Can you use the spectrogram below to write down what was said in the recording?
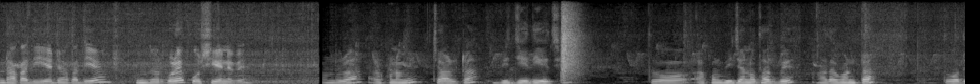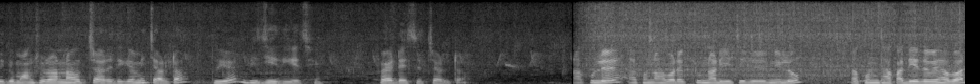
এখন ঢাকা দিয়ে ঢাকা দিয়ে সুন্দর করে কষিয়ে নেবে। বন্ধুরা, এখন আমি চালটা ভিজিয়ে দিয়েছি। তো এখন ভিজানো থাকবে আধা ঘণ্টা। তো ওদিকে মাংস রান্না হচ্ছে, আর এদিকে আমি চালটা ধুয়ে ভিজিয়ে দিয়েছি ফ্রায়েড রাইসের চালটা। না খুলে এখন আবার একটু নাড়িয়ে চেড়ে নিল। এখন ঢাকা দিয়ে দেবে আবার।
